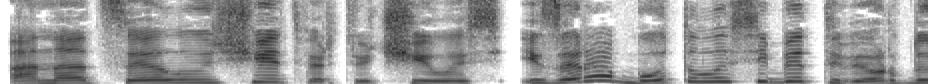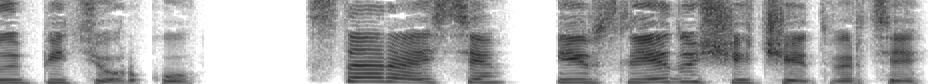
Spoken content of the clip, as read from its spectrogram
Она целую четверть училась и заработала себе твердую пятерку. Старайся, и в следующей четверти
